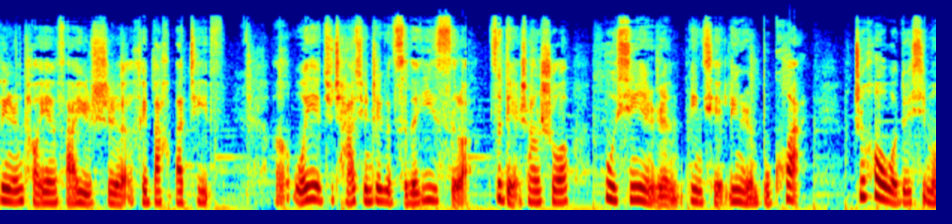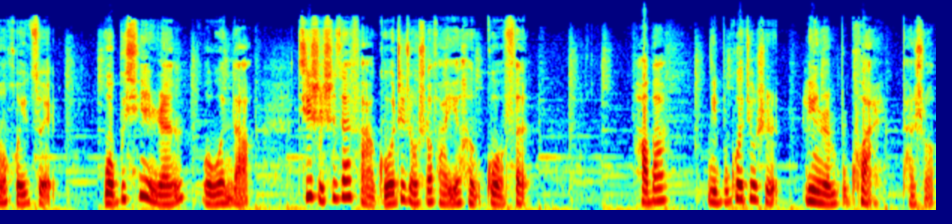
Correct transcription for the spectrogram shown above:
令人讨厌法语是 h e b a h b a t i v 啊，我也去查询这个词的意思了。字典上说不吸引人，并且令人不快。之后我对西蒙回嘴：“我不吸引人。”我问道：“即使是在法国，这种说法也很过分，好吧？你不过就是令人不快。”他说。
